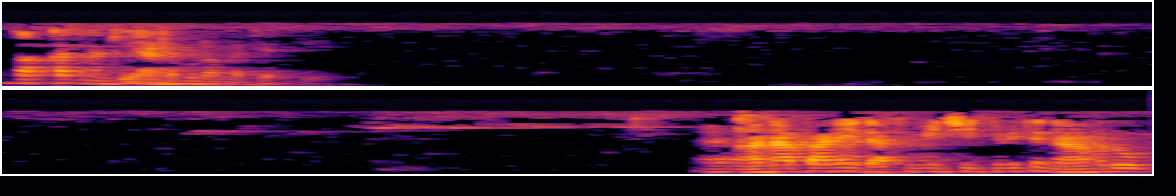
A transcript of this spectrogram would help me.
මොකක්වත් නැතුව යන්න පුළුවන් ගැතියක් තියෙනවා. ආනාපානේ දක්මින් සිද්ධ විට නාම රූප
